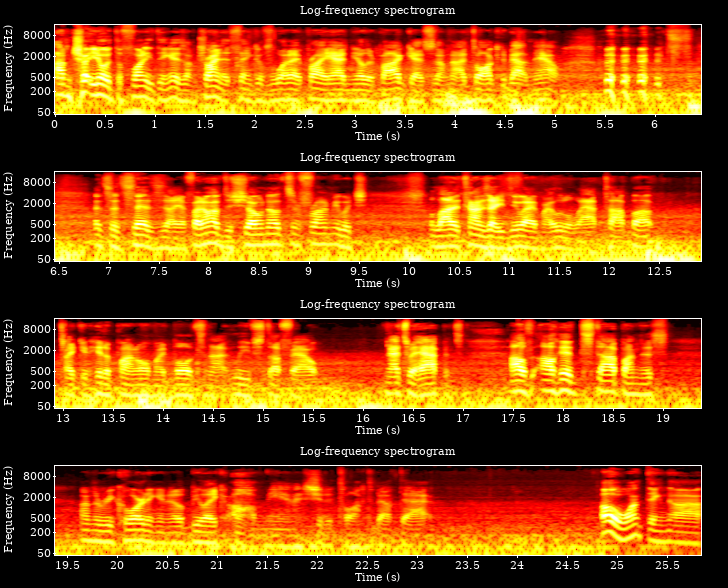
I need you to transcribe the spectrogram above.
I'm trying. You know what the funny thing is? I'm trying to think of what I probably had in the other podcasts I'm not talking about now. that's what it says. If I don't have the show notes in front of me, which a lot of times I do, I have my little laptop up. I can hit upon all my bullets and not leave stuff out. And that's what happens. I'll I'll hit stop on this on the recording, and it'll be like, oh man, I should have talked about that. Oh, one thing. Uh,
